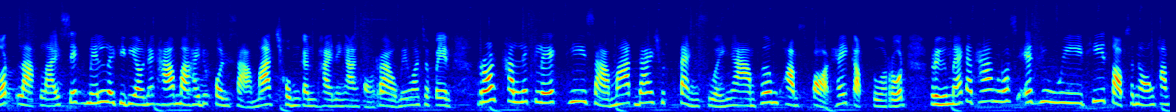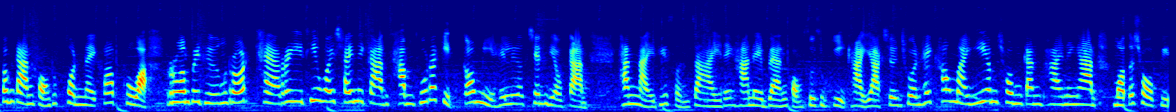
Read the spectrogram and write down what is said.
รถหลากหลายเซกเมนต์เลยทีเดียวนะคะ มาให้ทุกคนสามารถชมกันภายในงานของเรา ไม่ว่าจะเป็นรถคันเล็กๆ ที่สามารถได้ชุดแต่งสวยงาม เพิ่มความสปอร์ตให้กับตัวรถ หรือแม้กระทั่งรถ SUV ที่ตอบสนองความต้องการของทุกคนในครอบครัว รวมไปถึงรถแครี่ที่ไว้ใช้ในการทำธุรกิจก็มีให้เลือกเช่นเดียวกัน ท่านไหนที่สนใจนะคะในแบรนด์ของ Suzuki ค่ะอยากเชิญชวนให้เข้ามาเยี่ยมชมกันภายในงานมอเตอร์โชว์ปี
